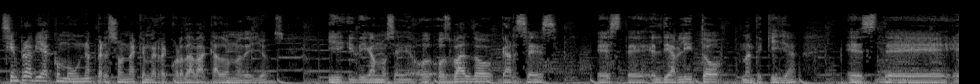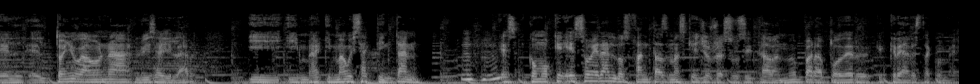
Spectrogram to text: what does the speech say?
siempre había como una persona que me recordaba a cada uno de ellos. Y, y digamos, eh, Osvaldo Garcés, este, el Diablito Mantequilla, este, el, el Toño Gaona Luis Aguilar. Y, y, y Mau Isaac Tintán. Es como que eso eran los fantasmas que ellos resucitaban, ¿no? Para poder crear esta comedia.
